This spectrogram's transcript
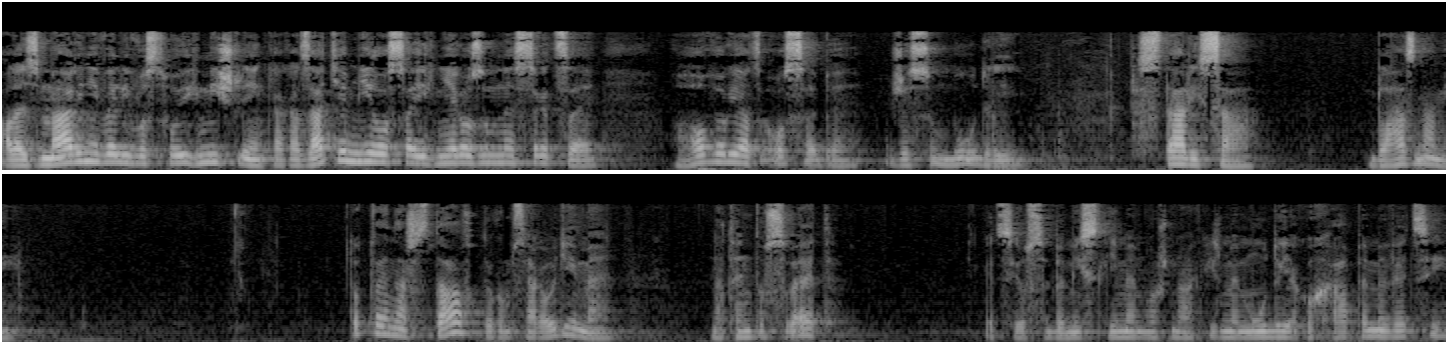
ale zmárniveli vo svojich myšlienkach a zatemnilo sa ich nerozumné srdce, hovoriac o sebe, že sú múdri, stali sa bláznami. Toto je náš stav, v ktorom sa rodíme na tento svet. Keď si o sebe myslíme, možno aký sme múdri, ako chápeme veci.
